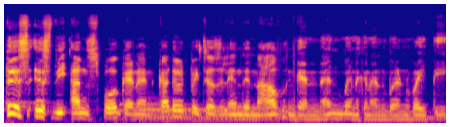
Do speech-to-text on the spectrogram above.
This is the unspoken and cutout பிக்சர்ஸ்லேருந்து நான் உங்கள் நண்பனுக்கு நண்பன் வைத்தி.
